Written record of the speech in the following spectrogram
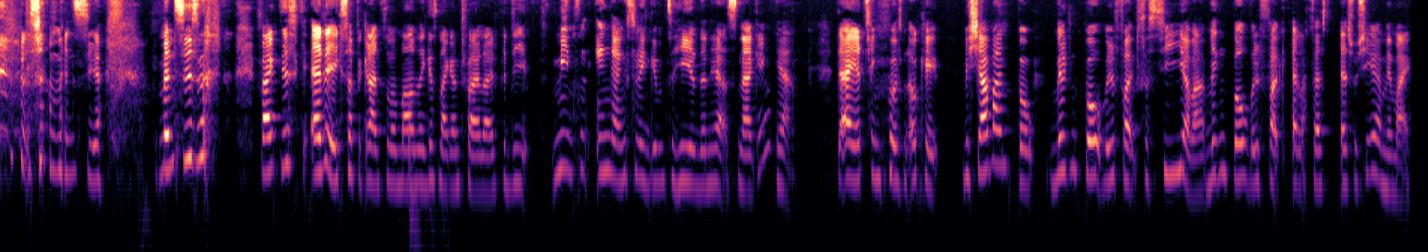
som man siger. Men Sissel, faktisk er det ikke så begrænset, hvor meget man kan snakke om Twilight, fordi min sådan indgangsvinkel til hele den her snak, ikke? Ja. der er jeg tænkt på sådan, okay, hvis jeg var en bog, hvilken bog vil folk så sige, jeg var? Hvilken bog vil folk allerførst associere med mig?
